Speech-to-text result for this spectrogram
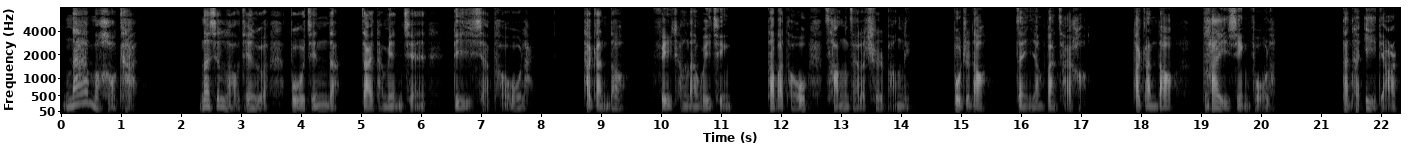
那么好看。”那些老天鹅不禁的在他面前低下头来，他感到非常难为情，他把头藏在了翅膀里，不知道怎样办才好。他感到太幸福了，但他一点儿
